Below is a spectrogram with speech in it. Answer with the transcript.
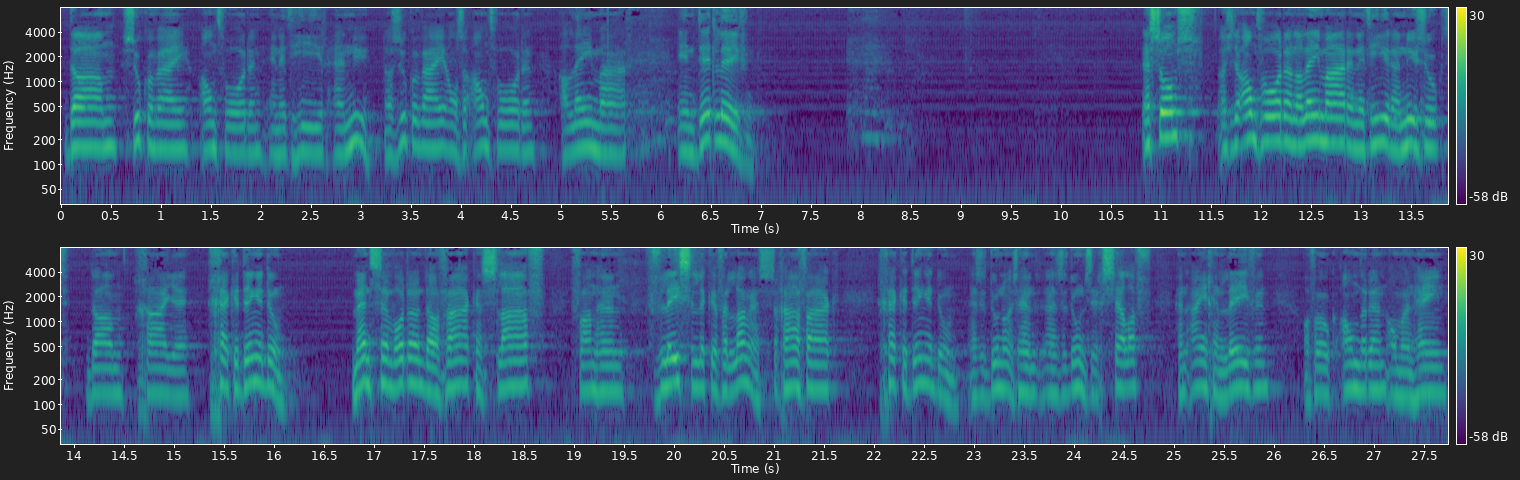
dan zoeken wij antwoorden in het hier en nu. Dan zoeken wij onze antwoorden alleen maar in dit leven. En soms, als je de antwoorden alleen maar in het hier en nu zoekt, dan ga je gekke dingen doen. Mensen worden dan vaak een slaaf van hun vleeselijke verlangens. Ze gaan vaak gekke dingen doen. En ze doen, en ze doen zichzelf, hun eigen leven, of ook anderen om hen heen,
